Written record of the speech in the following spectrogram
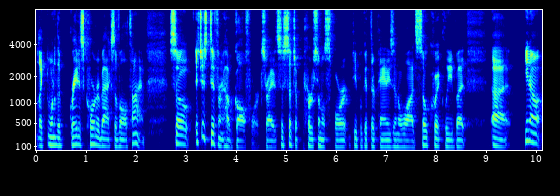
like one of the greatest quarterbacks of all time. So it's just different how golf works, right? It's just such a personal sport. People get their panties in a wad so quickly. But, uh, you know,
